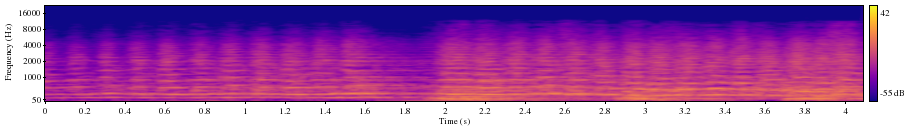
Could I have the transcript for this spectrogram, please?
Thank you.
